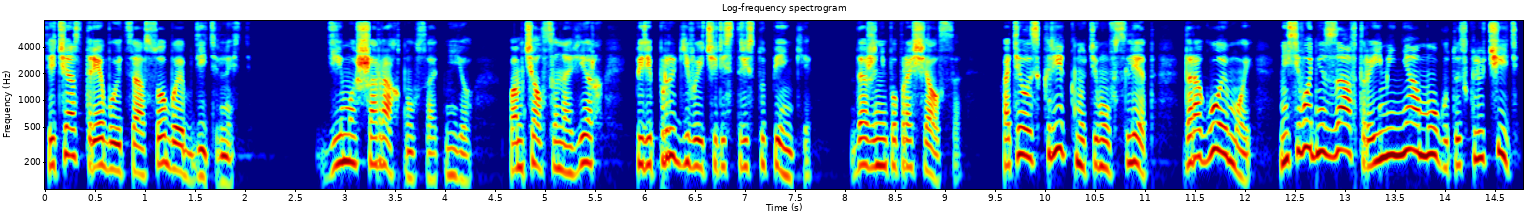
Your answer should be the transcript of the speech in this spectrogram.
Сейчас требуется особая бдительность. Дима шарахнулся от нее, помчался наверх, перепрыгивая через три ступеньки. Даже не попрощался. Хотелось крикнуть ему вслед. «Дорогой мой, не сегодня-завтра и меня могут исключить,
